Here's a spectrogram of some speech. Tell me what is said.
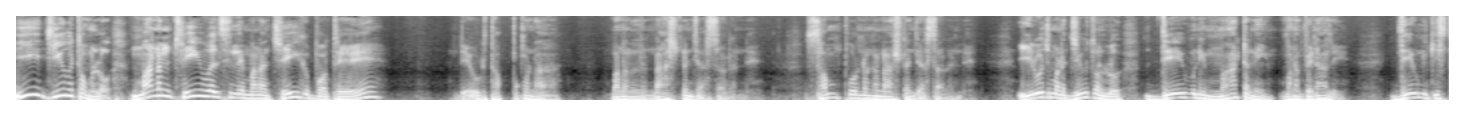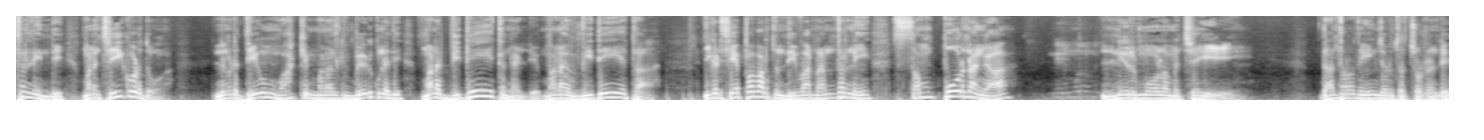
ఈ జీవితంలో మనం చేయవలసింది మనం చేయకపోతే దేవుడు తప్పకుండా మనల్ని నాశనం చేస్తాడండి. సంపూర్ణంగా నాశనం చేస్తాడండి. ఈరోజు మన జీవితంలో దేవుని మాటని మనం వినాలి. దేవునికి ఇష్టం లేనిది మనం చేయకూడదు. ఎందుకంటే దేవుని వాక్యం మనల్ని వేడుకునేది మన విధేయతనండి. మన విధేయత. ఇక్కడ చెప్పబడుతుంది వారిని సంపూర్ణంగా నిర్మూలన చేయి. దాని తర్వాత ఏం జరుగుతుంది చూడండి.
